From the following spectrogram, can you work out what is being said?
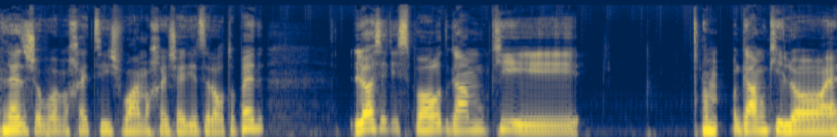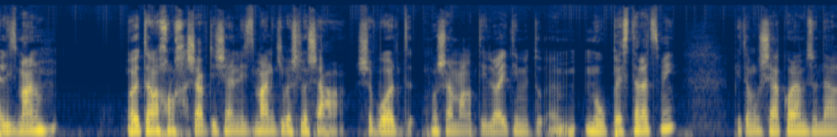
זה היה איזה שבוע וחצי, שבועיים אחרי שהייתי אצל האורתופד, לא עשיתי ספורט גם כי גם כי לא היה לי זמן, או יותר נכון חשבתי שאין לי זמן, כי בשלושה שבועות, כמו שאמרתי, לא הייתי מאופסת על עצמי. פתאום כשהכל היה מסודר,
